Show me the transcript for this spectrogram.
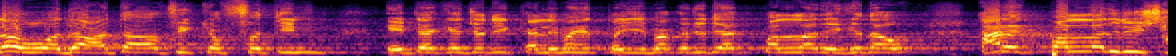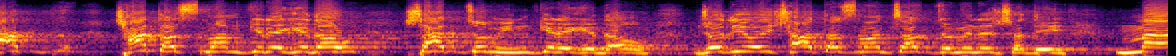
লাউ আদা আতা ফিকফতিন এটাকে যদি কালিমায় তৈবাকে যদি এক পাল্লা রেখে দাও আরেক পাল্লা যদি সাত সাত আসমানকে রেখে দাও সাত জমিনকে রেখে দাও যদি ওই সাত আসমান সাত জমিনের সাথে মা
